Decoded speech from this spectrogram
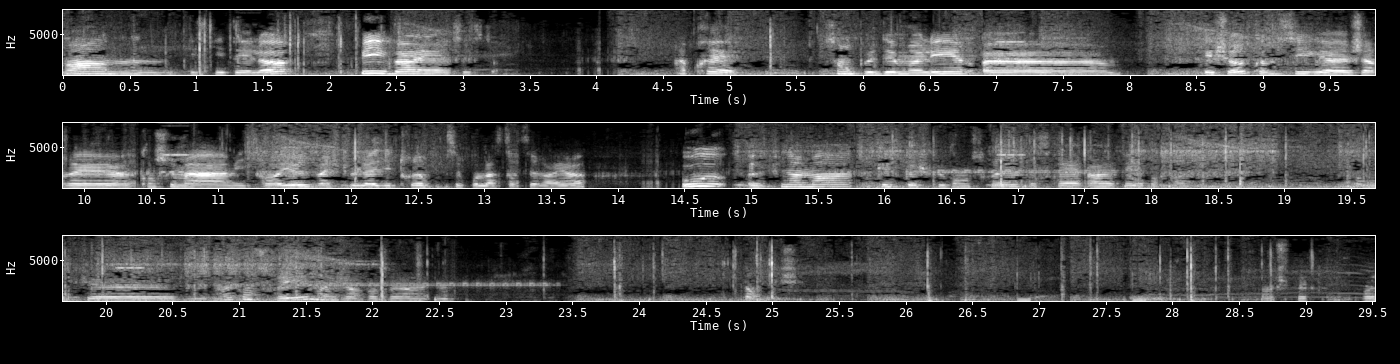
prendre ce qui était là. Puis, ben, c'est ça. Après, ça, on peut démolir euh, quelque chose. Comme si euh, j'aurais construit ma mitrailleuse, ben, je peux la détruire pour la sortir ailleurs. Ou, euh, finalement, qu'est-ce que je peux construire? Ce serait un téléporteur. Donc, euh, je vais construire, mais je vais en construire un maintenant. Donc, Ah, je fais quoi?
